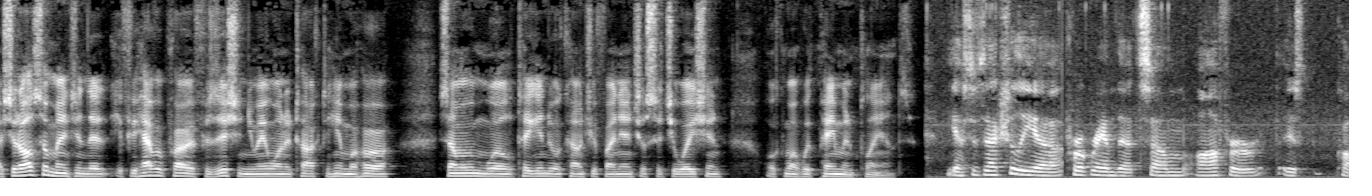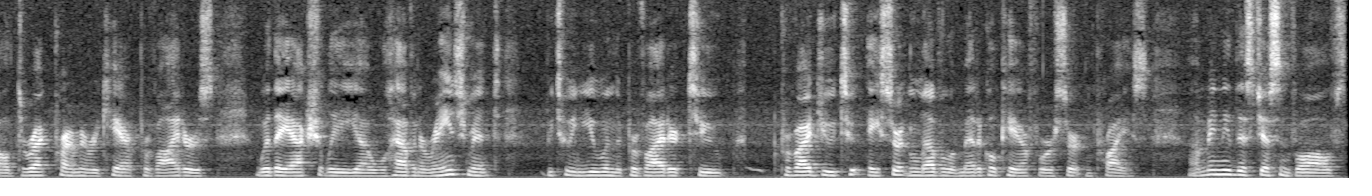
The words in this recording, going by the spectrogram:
I should also mention that if you have a private physician, you may want to talk to him or her. Some of them will take into account your financial situation or come up with payment plans. Yes, there's actually a program that some offer is called direct primary care providers, where they actually uh, will have an arrangement between you and the provider to provide you to a certain level of medical care for a certain price. Uh, mainly, this just involves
